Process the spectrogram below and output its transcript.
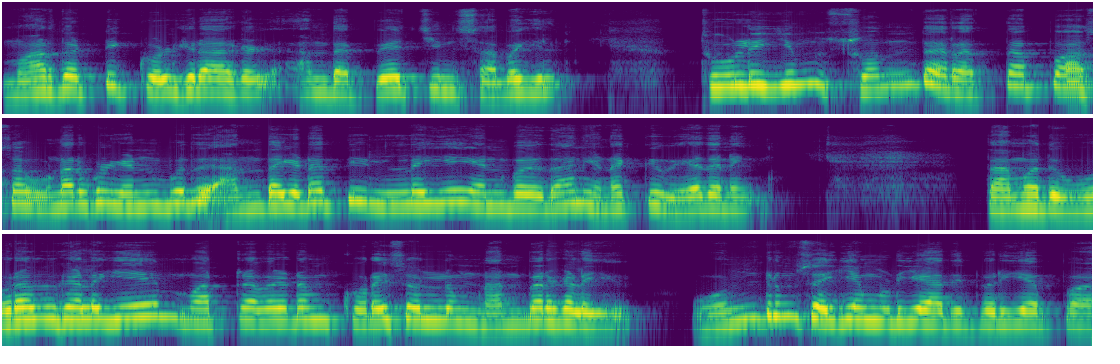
மார்தட்டி கொள்கிறார்கள். அந்த பேச்சின் சபையில் துளியும் சொந்த இரத்த பாச உணர்வுகள் என்பது அந்த இடத்தில் இல்லையே என்பதுதான் எனக்கு வேதனை. தமது உறவுகளையே மற்றவரிடம் குறை சொல்லும் நண்பர்களை ஒன்றும் செய்ய முடியாது பெரியப்பா.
